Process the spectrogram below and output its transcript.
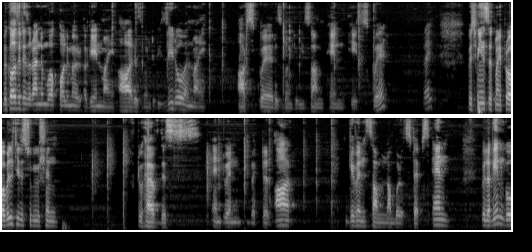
Because it is a random walk polymer again my R is going to be 0 and my r square is going to be some n a square right? Which means that my probability distribution to have this n to n vector r given some number of steps n will again go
